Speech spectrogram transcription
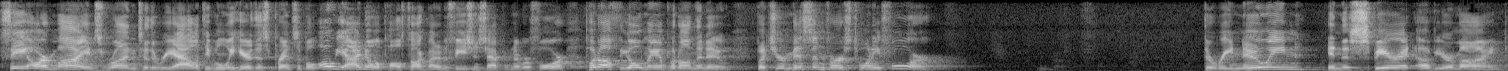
See, our minds run to the reality when we hear this principle. Oh, yeah, I know what Paul's talking about in Ephesians chapter number 4. Put off the old man, put on the new. But you're missing verse 24 the renewing in the spirit of your mind.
